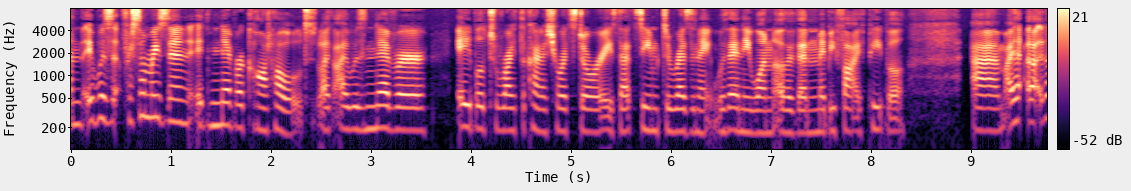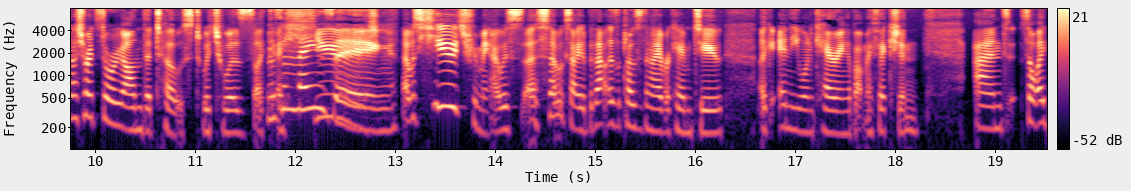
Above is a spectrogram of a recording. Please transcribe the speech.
and it was for some reason it never caught hold. Like I was never able to write the kind of short stories that seemed to resonate with anyone other than maybe five people. Um, I, I, got a short story on the toast, which was like a amazing. Huge, that was huge for me. I was uh, so excited, but that was the closest thing I ever came to like anyone caring about my fiction. And so I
